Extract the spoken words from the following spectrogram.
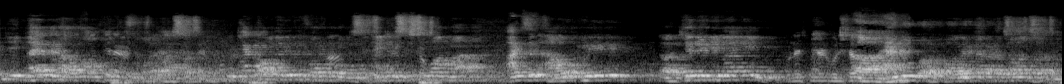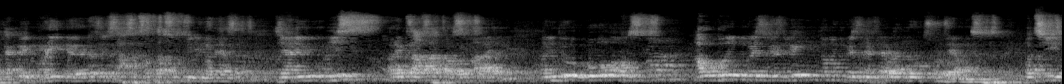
केही नयाँ कुराहरू आउँदैन जस्तो मलाई लाग्छ यो ठ्याक्क American foreign policy nineteen sixty वानमा आइजन हावरले ह्यान्डओभर अमेरिकाबाट चलन छ। ठ्याक्कै घडी हेरेर चाहिँ शासन सत्ता सुत्रिने गरेका छ। जनवरी बिस हरेक चार सात वर्षमा है अनि त्यो ओभल अफिसमा आउटगोइङ प्रेसिडेन्टले इन्कमिङ प्रेसिडेन्टलाई एउटा नोट छोड्दै आउँछ पछि यो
